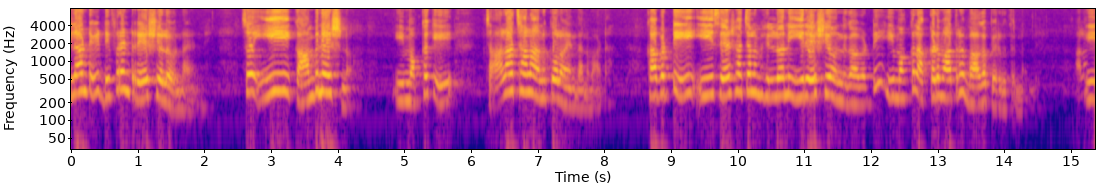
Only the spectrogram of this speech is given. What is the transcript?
ఇలాంటివి డిఫరెంట్ రేషియోలో ఉన్నాయండి. సో ఈ కాంబినేషన్ ఈ మొక్కకి చాలా చాలా అనుకూలమైందన్నమాట. కాబట్టి ఈ శేషాచలం హిల్లోని ఈ రేషియో ఉంది కాబట్టి ఈ మొక్కలు అక్కడ మాత్రమే బాగా పెరుగుతున్నాయి. ఈ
